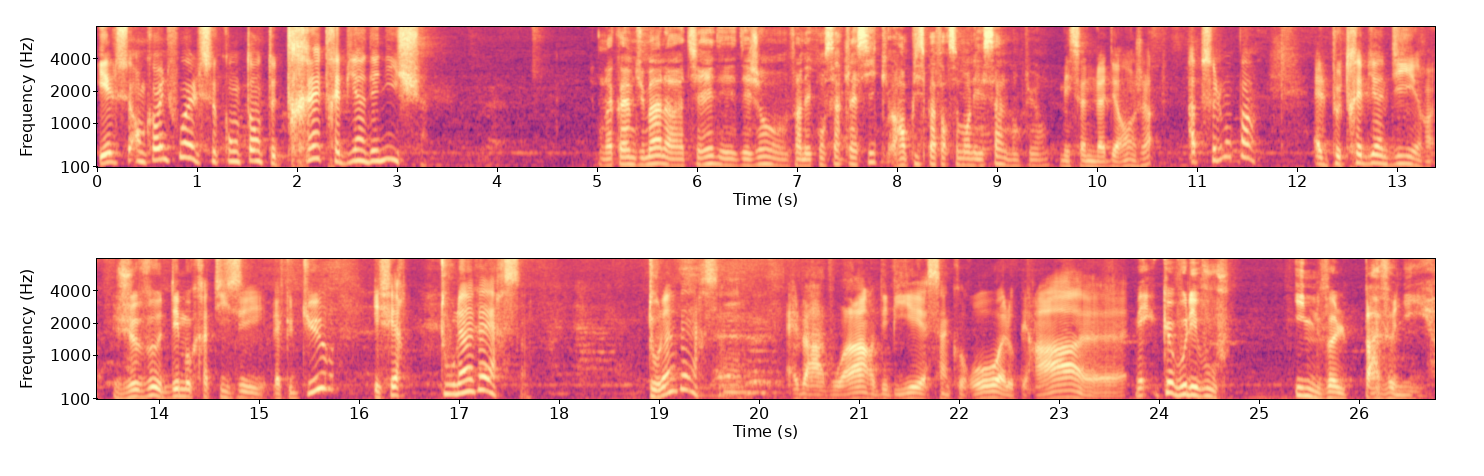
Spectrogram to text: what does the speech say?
Et elle, encore une fois, elle se contente très très bien des niches. On a quand même du mal à attirer des, gens, enfin les concerts classiques remplissent pas forcément les salles non plus. Hein. Mais ça ne la dérange absolument pas. Elle peut très bien dire je veux démocratiser la culture et faire tout l'inverse. Tout l'inverse. Elle va avoir des billets à 5 euros à l'opéra. Euh, mais que voulez-vous? Ils ne veulent pas venir.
